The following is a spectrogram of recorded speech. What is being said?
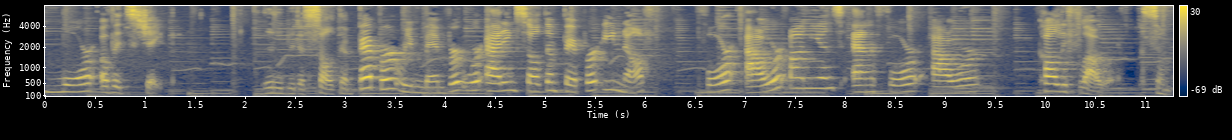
more of its shape. A little bit of salt and pepper. Remember, we're adding salt and pepper enough for our onions and for our cauliflower. Some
